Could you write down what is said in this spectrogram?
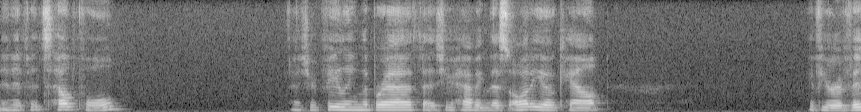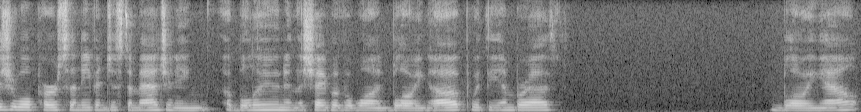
And if it's helpful, as you're feeling the breath, as you're having this audio count, if you're a visual person, even just imagining a balloon in the shape of a one blowing up with the in breath, blowing out,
